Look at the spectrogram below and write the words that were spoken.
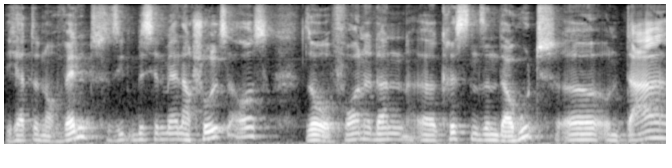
Ich hatte noch Wendt, sieht ein bisschen mehr nach Schulz aus. So, vorne dann äh, Christensen Dahut. Äh, und da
